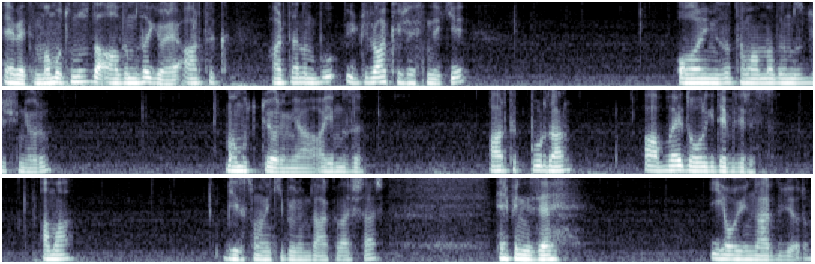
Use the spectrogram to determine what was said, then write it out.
Evet mamutumuzu da aldığımıza göre artık haritanın bu ücra köşesindeki olayımızı tamamladığımızı düşünüyorum. Mamut diyorum ya ayımızı. Artık buradan ablaya doğru gidebiliriz. Ama bir sonraki bölümde arkadaşlar hepinize iyi oyunlar diliyorum.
